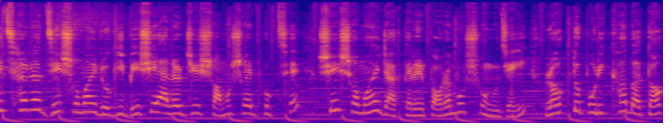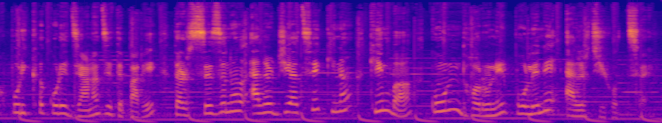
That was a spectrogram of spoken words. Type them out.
এছাড়া যে সময় রোগী বেশি অ্যালার্জির সমস্যায় ভুগছে সেই সময় ডাক্তারের পরামর্শ অনুযায়ী রক্ত পরীক্ষা বা ত্বক পরীক্ষা করে জানা যেতে পারে তার সিজনাল অ্যালার্জি আছে কিনা কিংবা কোন ধরনের পোলেনে অ্যালার্জি হচ্ছে।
